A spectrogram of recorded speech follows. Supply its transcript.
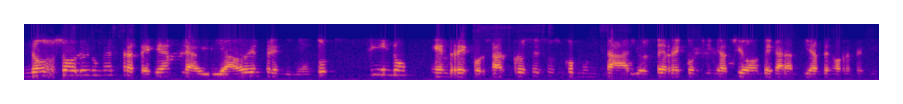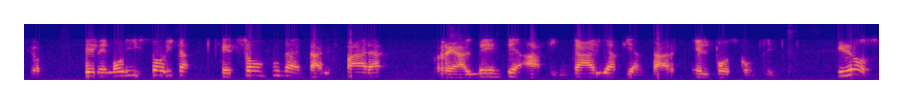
no solo en una estrategia de empleabilidad o de emprendimiento, sino en reforzar procesos comunitarios de reconciliación, de garantías de no repetición de memoria histórica que son fundamentales para realmente afincar y afianzar el postconflicto. Y dos,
